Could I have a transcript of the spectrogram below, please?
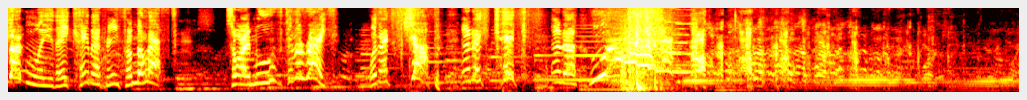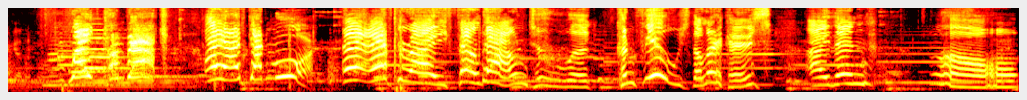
Suddenly, they came at me from the left. So I moved to the right with a chop and a kick and a. Wait, come back! I, I've got more! A- after I fell down to uh, confuse the lurkers, I then. Oh.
